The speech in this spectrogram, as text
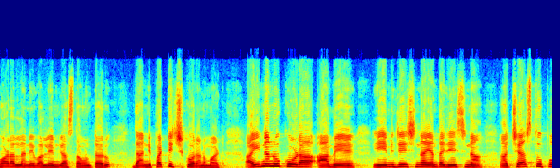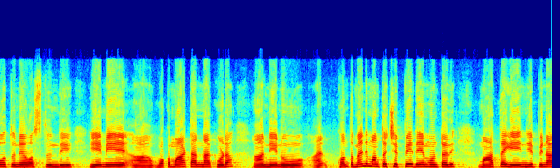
కోడళ్ళు అనే వాళ్ళు ఏం చేస్తూ ఉంటారు? దాన్ని పట్టించుకోరు అనమాట అయినను కూడా ఆమె ఏమి చేసినా ఎంత చేసినా చేస్తూ పోతూనే వస్తుంది. ఏమి ఒక మాట అన్నా కూడా నేను కొంతమంది మనతో చెప్పేది ఏముంటుంది? మా అత్త ఏం చెప్పినా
